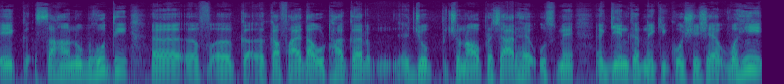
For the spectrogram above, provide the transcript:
एक सहानुभूति का फ़ायदा उठाकर जो चुनाव प्रचार है, उसमें गेन करने की कोशिश है। वहीं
